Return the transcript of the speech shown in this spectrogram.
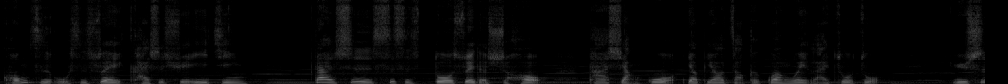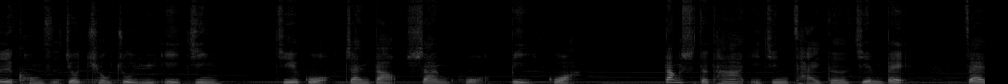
孔子五十岁开始学易经。”但是四十多岁的时候，他想过要不要找个官位来做做，于是孔子就求助于易经，结果占到山火必卦。当时的他已经才德兼备，在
